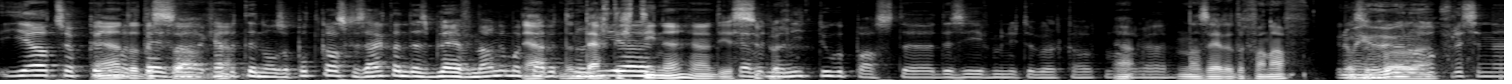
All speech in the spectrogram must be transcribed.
Ja, het zou kunnen, Ja, maar dat is is, uh, zo, ik heb het in onze podcast gezegd en dat is blijven hangen, maar ik heb het de nog 30-10, niet, eh, hè. Ja, die ik is heb het nog super. niet toegepast, eh, de zeven minuten workout. Ja, Maar, eh, en dan zijn er vanaf. Kunnen we is geheugen wel, wat eh, opfrissen eh,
